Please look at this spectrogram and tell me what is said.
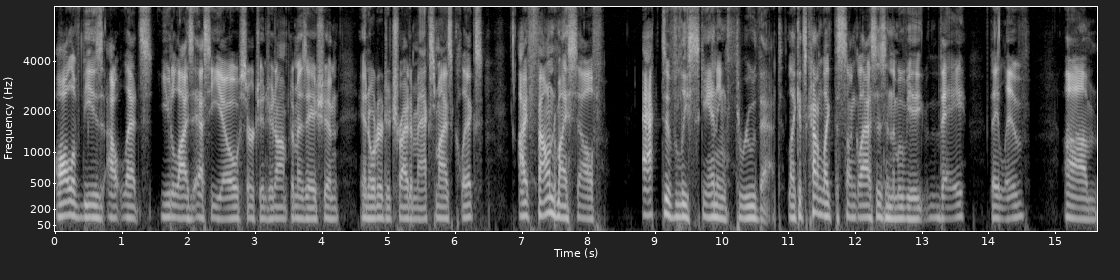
all of these outlets utilize SEO, search engine optimization, in order to try to maximize clicks. I found myself actively scanning through that. Like it's kind of like the sunglasses in the movie They They Live, um,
